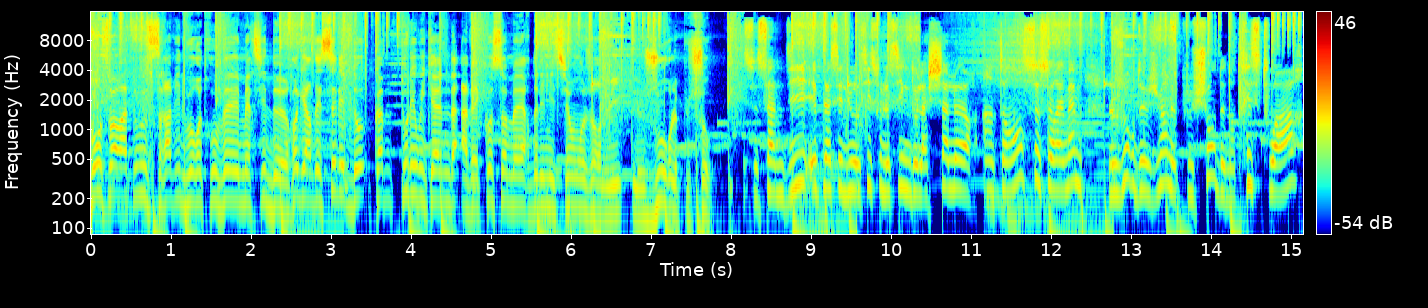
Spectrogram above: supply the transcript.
Bonsoir à tous, ravi de vous retrouver. Merci de regarder Célébdo comme tous les week-ends avec au sommaire de l'émission aujourd'hui le jour le plus chaud. Ce samedi est placé lui aussi sous le signe de la chaleur intense. Ce serait même le jour de juin le plus chaud de notre histoire.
